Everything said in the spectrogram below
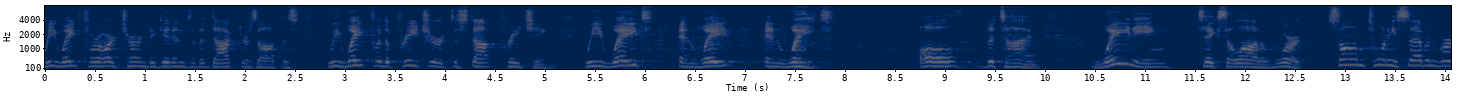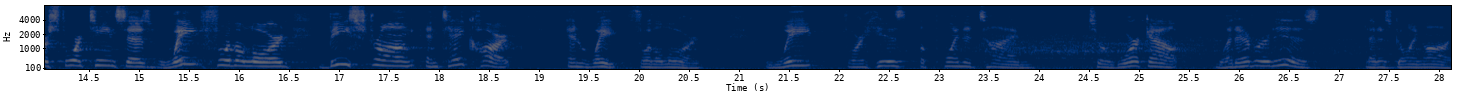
We wait for our turn to get into the doctor's office. We wait for the preacher to stop preaching. We wait and wait and wait all the time. Waiting takes a lot of work. Psalm 27, verse 14 says, Wait for the Lord, be strong, and take heart, and wait for the Lord. Wait for his appointed time to work out whatever it is that is going on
